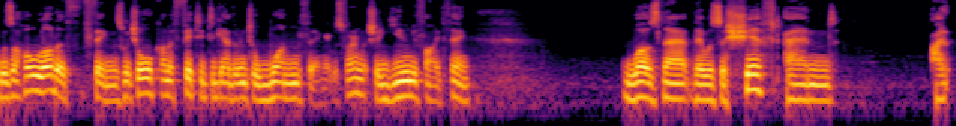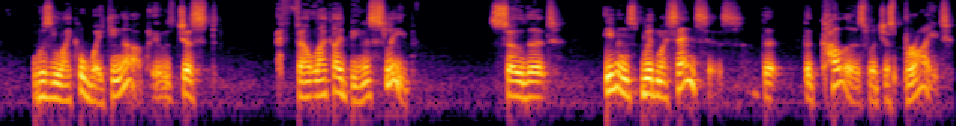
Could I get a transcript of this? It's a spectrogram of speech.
was a whole lot of things which all kind of fitted together into one thing. It was very much a unified thing. Was that there was a shift and I was like a waking up. It was just, I felt like I'd been asleep. So that even with my senses, that the colors were just bright.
